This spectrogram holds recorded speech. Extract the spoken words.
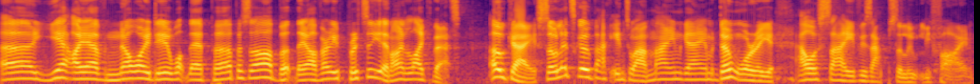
Uh, yeah, I have no idea what their purpose are, but they are very pretty, and I like that. Okay, so let's go back into our main game. Don't worry, our save is absolutely fine.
